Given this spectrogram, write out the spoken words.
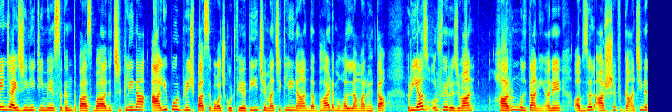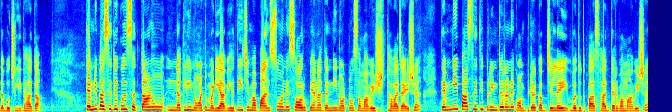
રેન્જ આઈજીની ટીમે સઘન તપાસ બાદ ચીખલીના આલીપુર બ્રિજ પાસે વોચ ગોઠવી હતી, જેમાં ચીખલીના દભાડ મોહલ્લામાં રહેતા રિયાઝ ઉર્ફે રિજવાન હારૂન મુલતાની અને અફઝલ આશિફ ગાંચીને દબોચી લીધા હતા. તેમની પાસેથી કુલ સત્તાણું નકલી નોટ મળી આવી હતી, જેમાં પાંચસો અને સો રૂપિયાના દંડની નોટનો સમાવેશ થવા જાય છે. તેમની પાસેથી પ્રિન્ટર અને કોમ્પ્યુટર કબજે લઈ વધુ તપાસ હાથ ધરવામાં આવી છે.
